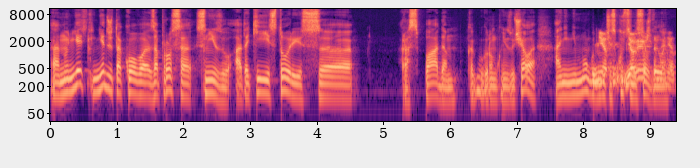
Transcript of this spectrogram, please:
ну, нет, нет же такого запроса снизу, а такие истории с распадом, как бы громко не звучало, они не могут нет, быть искусственно я созданы. Нет.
